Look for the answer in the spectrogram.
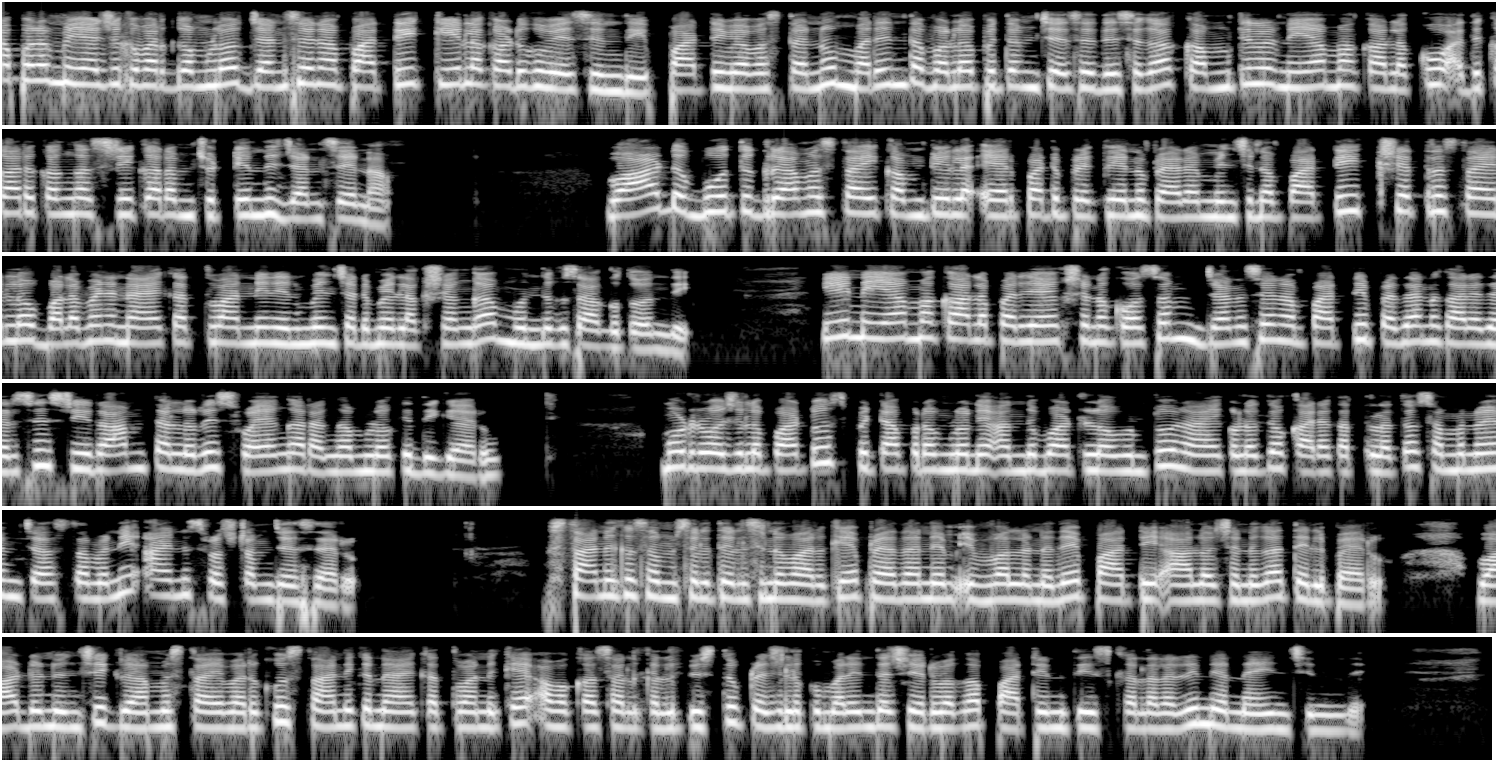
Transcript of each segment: పిఠాపురం నియోజకవర్గంలో జనసేన పార్టీ కీలక అడుగు వేసింది. పార్టీ వ్యవస్థను మరింత బలోపేతం చేసే దిశగా కమిటీల నియామకాలకు అధికారికంగా శ్రీకారం చుట్టింది జనసేన. వార్డు బూత్ గ్రామ స్థాయి కమిటీల ఏర్పాటు ప్రక్రియను ప్రారంభించిన పార్టీ క్షేత్రస్థాయిలో బలమైన నాయకత్వాన్ని నిర్మించడమే లక్ష్యంగా ముందుకు సాగుతోంది. ఈ నియామకాల పర్యవేక్షణ కోసం జనసేన పార్టీ ప్రధాన కార్యదర్శి శ్రీ రామ్ తల్లూరి స్వయంగా రంగంలోకి దిగారు. మూడు రోజుల పాటు పిఠాపురంలోనే అందుబాటులో ఉంటూ నాయకులతో కార్యకర్తలతో సమన్వయం చేస్తామని ఆయన స్పష్టం చేశారు. స్థానిక సమస్యలు తెలిసిన వారికే ప్రాధాన్యం ఇవ్వాలన్నదే పార్టీ ఆలోచనగా తెలిపారు. వార్డు నుంచి గ్రామ స్థాయి వరకు స్థానిక నాయకత్వానికే అవకాశాలు కల్పిస్తూ ప్రజలకు మరింత చేరువగా పార్టీని తీసుకెళ్ళాలని నిర్ణయించింది.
